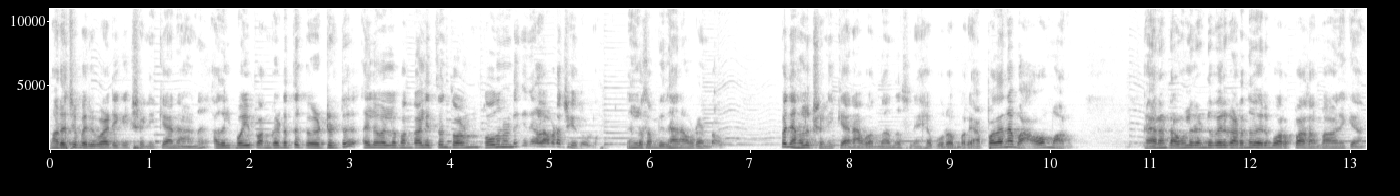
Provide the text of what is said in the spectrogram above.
മറിച്ച് പരിപാടിക്ക് ക്ഷണിക്കാനാണ്. അതിൽ പോയി പങ്കെടുത്ത് കേട്ടിട്ട് അതിൽ വല്ല പങ്കാളിത്തം തോന്ന- തോന്നുന്നുണ്ടെങ്കിൽ നിങ്ങൾ അവിടെ ചെയ്തോളൂ. നിങ്ങളുടെ സംവിധാനം അവിടെ ഉണ്ടാവും. അപ്പോൾ ഞങ്ങൾ ക്ഷണിക്കാനാണ് വന്നതെന്ന് സ്നേഹപൂർവം പറയും. അപ്പോൾ തന്നെ ഭാവം മാറും. കാരണം ടൗണിൽ രണ്ടുപേർ കടന്നു വരുമ്പോൾ ഉറപ്പാണ് സംഭാവനയ്ക്കാണ്.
